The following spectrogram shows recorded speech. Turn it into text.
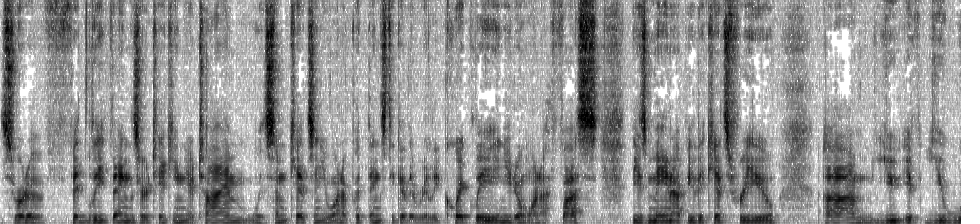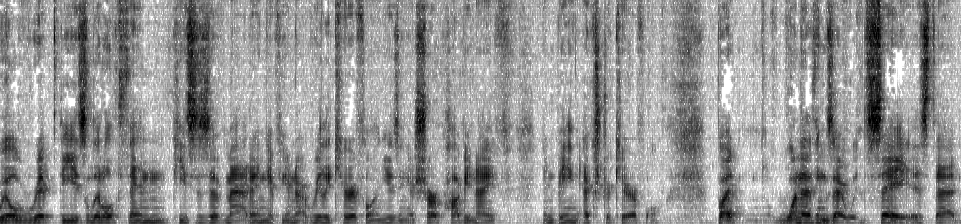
sort of fiddly things or taking your time with some kits and you want to put things together really quickly and you don't want to fuss, these may not be the kits for you. Um, you if you will rip these little thin pieces of matting if you're not really careful and using a sharp hobby knife and being extra careful. But one of the things I would say is that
